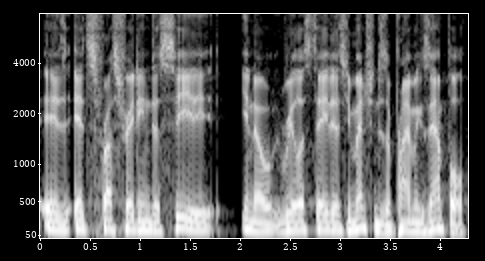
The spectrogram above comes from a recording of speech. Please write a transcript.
is it's frustrating to see. You know, real estate, as you mentioned, is a prime example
